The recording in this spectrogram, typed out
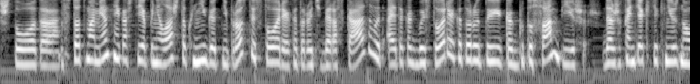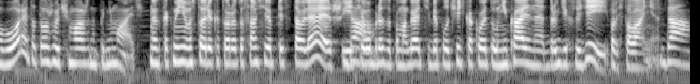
что-то. В тот момент, мне кажется, я поняла, что книга — это не просто история, которую тебе рассказывают, а это как бы история, которую ты как будто сам пишешь. Даже в контексте книжного вора это тоже очень важно понимать. Ну, это как минимум история, которую ты сам себе представляешь, и да. эти образы помогают тебе получить какое-то уникальное от других людей повествование. Да,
